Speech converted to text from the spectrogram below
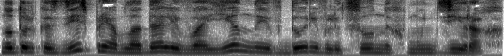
но только здесь преобладали военные в дореволюционных мундирах.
